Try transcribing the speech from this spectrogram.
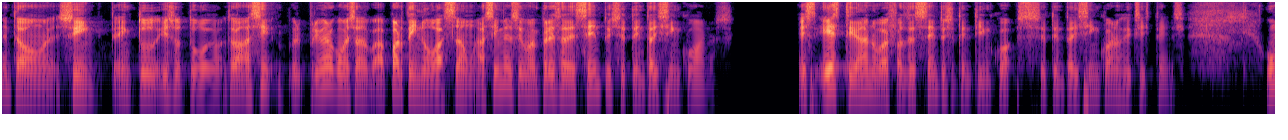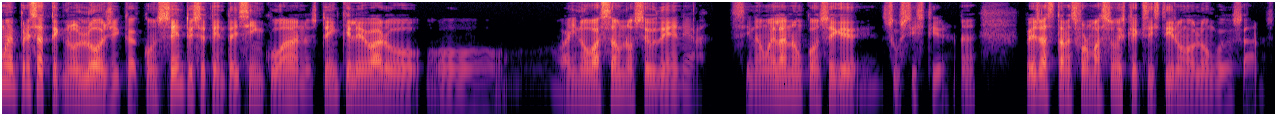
Então, sim, tem tudo, isso tudo. Então, assim, primeiro começando, a parte da inovação, a Siemens é uma empresa de 175 anos. Este ano vai fazer 175 anos de existência. Uma empresa tecnológica com 175 anos tem que levar o, o, a inovação no seu DNA, senão ela não consegue subsistir. Né? Veja as transformações que existiram ao longo dos anos.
